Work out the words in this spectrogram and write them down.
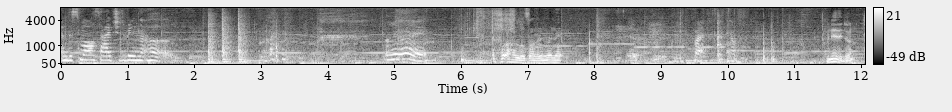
And the small side should have been in that hole. I don't know. I put handles on in a minute. Right, hang on. We're nearly done.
